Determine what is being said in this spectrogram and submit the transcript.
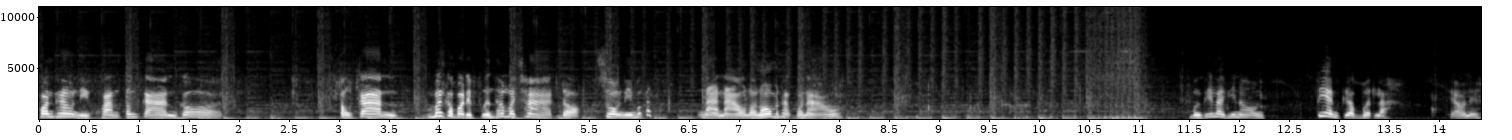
คนเฮานี่ความต้องการก็ต้องการ มันก็บ่ได้ฟื้นธรรมชาติดอกช่วงนี้มันก็หนาหนาวแล้วเนาะมันถักบ่หนาวเบิ่งที่ไรพี่น้องเตี้ยนเกือบเบิดล่ะแถวเนี่ย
